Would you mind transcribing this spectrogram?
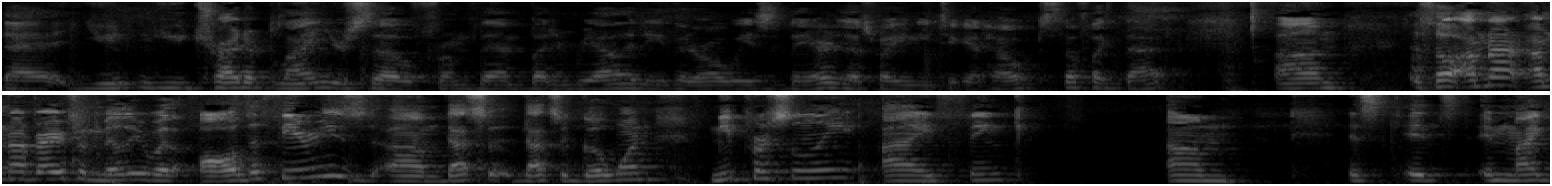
that you you try to blind yourself from them but in reality they're always there that's why you need to get help stuff like that um so i'm not i'm not very familiar with all the theories um that's a, that's a good one me personally i think um it's it's in my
